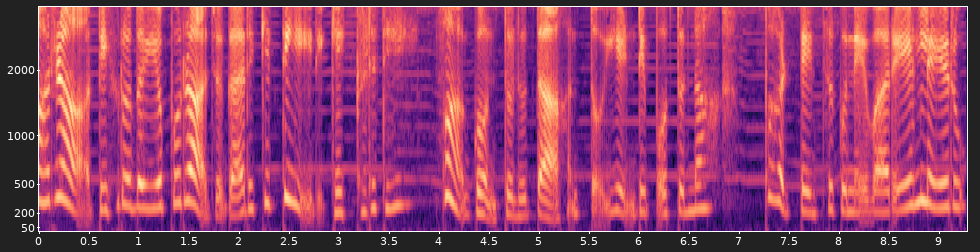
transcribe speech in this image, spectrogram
ఆ రాతి హృదయపు రాజుగారికి తీరికెక్కడిది? మా గొంతులు దాహంతో ఎండిపోతున్నా. పట్టించుకునేవారే లేరు.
